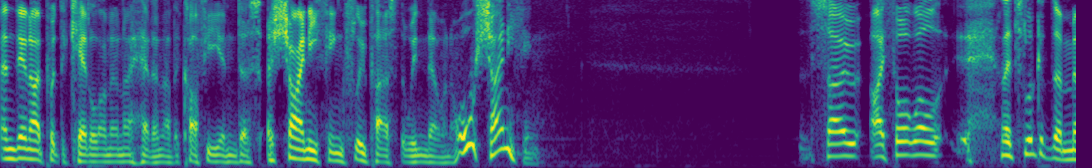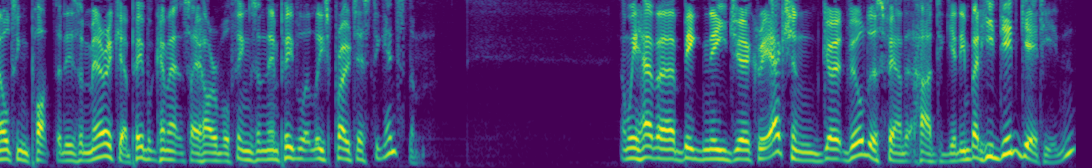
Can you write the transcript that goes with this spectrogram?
And then I put the kettle on and I had another coffee, and a, a shiny thing flew past the window, and oh, shiny thing. So I thought, well, let's look at the melting pot that is America. People come out and say horrible things, and then people at least protest against them. And we have a big knee jerk reaction. Geert Wilders found it hard to get in, but he did get in.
